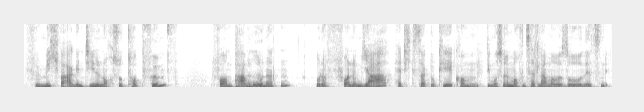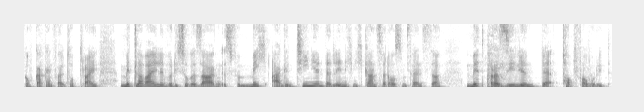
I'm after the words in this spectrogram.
für mich war Argentinien noch so Top 5 vor ein paar mhm. Monaten oder vor einem Jahr hätte ich gesagt, okay, komm, die muss man immer auf dem Zettel haben, aber so jetzt auf gar keinen Fall Top 3. Mittlerweile würde ich sogar sagen, ist für mich Argentinien, da lehne ich mich ganz weit aus dem Fenster, mit Brasilien der Top-Favorit.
